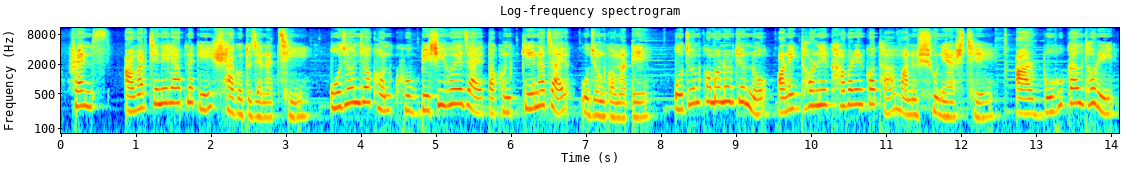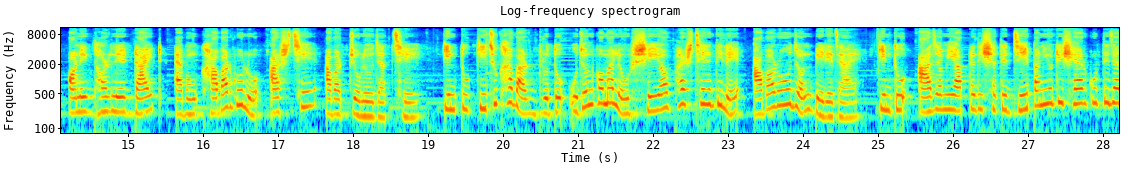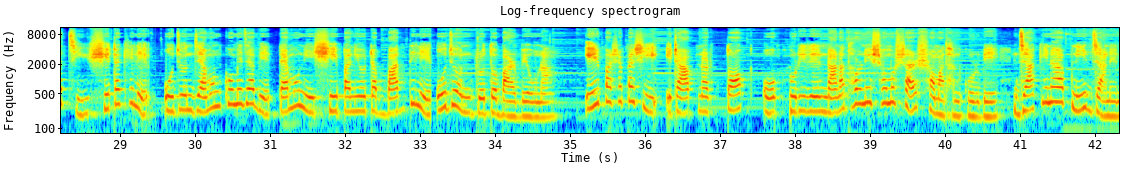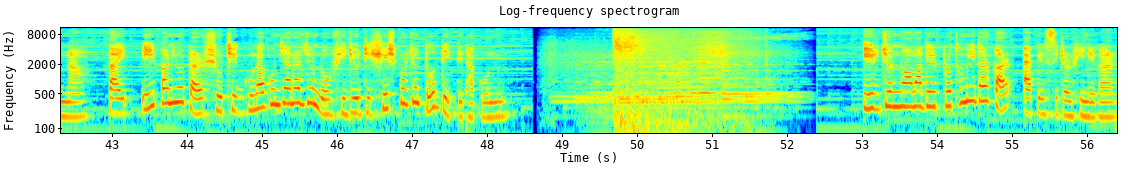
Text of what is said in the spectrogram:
Friends আমার চ্যানেলে আপনাকে স্বাগত জানাচ্ছি। ওজন যখন খুব বেশি হয়ে যায়, তখন কে না চায় ওজন কমাতে। ওজন কমানোর জন্য অনেক ধরনের খাবারের কথা মানুষ শুনে আসছে। আর বহুকাল ধরেই অনেক ধরনের ডায়েট এবং খাবারগুলো আসছে, আবার চলেও যাচ্ছে। কিন্তু কিছু খাবার দ্রুত ওজন কমালেও সেই অভ্যাস ছেড়ে দিলে আবারও ওজন বেড়ে যায়। কিন্তু আজ আমি আপনাদের সাথে যে পানীয়টি শেয়ার করতে যাচ্ছি, সেটা খেলে ওজন যেমন কমে যাবে তেমনই সেই পানীয়টা বাদ দিলে ওজন দ্রুত বাড়বেও না। এর পাশাপাশি এটা আপনার ত্বক ও শরীরের নানা ধরনের সমস্যার সমাধান করবে, যা কিনা আপনি জানেন না। তাই এই পানীয়টার সঠিক গুণাগুণ জানার জন্য ভিডিওটি শেষ পর্যন্ত দেখতে থাকুন। এর জন্য আমাদের প্রথমেই দরকার অ্যাপেল সিডার ভিনেগার।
